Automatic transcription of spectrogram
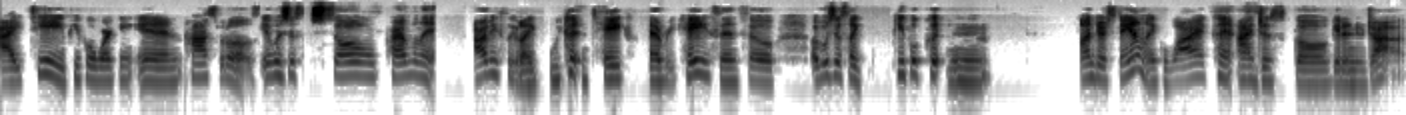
IT, people working in hospitals. It was just so prevalent. Obviously, like we couldn't take every case. And so it was just like people couldn't understand like why couldn't I just go get a new job?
